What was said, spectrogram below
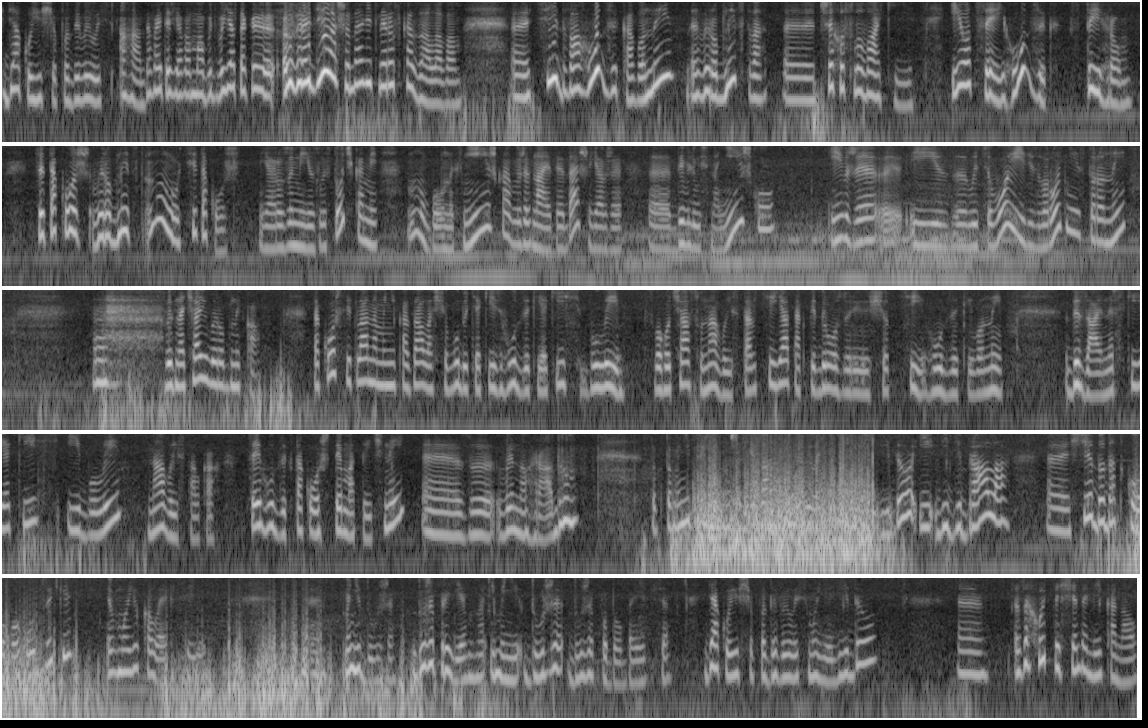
Дякую, що подивились. Ага, давайте ж я вам, мабуть, бо я так е, зраділа, що навіть не розказала вам. Е, Ці два гудзика, вони е, виробництва Чехословакії. І оцей гудзик з тигром, це також виробництво, ну, ці також, я розумію, з листочками, ну, бо у них ніжка, ви вже знаєте, да, що я вже е, дивлюсь на ніжку, і вже е, і з лицьової, і зі зворотньої сторони е, визначаю виробника. Також Світлана мені казала, що будуть якісь гудзики, якісь були свого часу на виставці. Я так підозрюю, що ці гудзики вони дизайнерські якісь і були на виставках. Цей гудзик також тематичний е, з виноградом. Тобто мені приємно, що Світлана подивилась якісь мої відео і відібрала е, ще додатково гудзики в мою колекцію. Е, Мені дуже, дуже приємно і мені дуже-дуже подобається. Дякую, що подивились моє відео. Заходьте ще на мій канал.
